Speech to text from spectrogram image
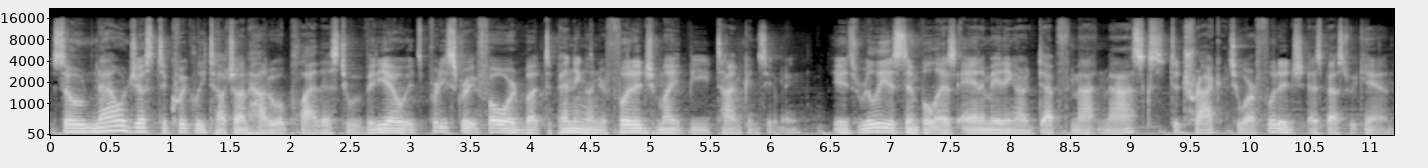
So now just to quickly touch on how to apply this to a video, it's pretty straightforward, but depending on your footage might be time consuming. It's really as simple as animating our depth matte masks to track to our footage as best we can.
